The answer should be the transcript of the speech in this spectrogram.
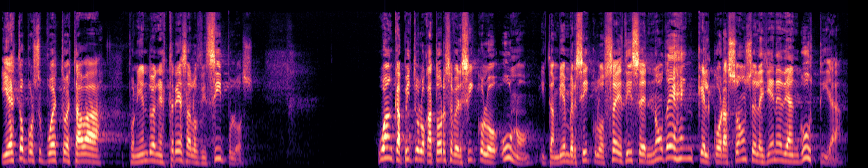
Y esto, por supuesto, estaba poniendo en estrés a los discípulos. Juan capítulo 14, versículo 1 y también versículo 6 dice, no dejen que el corazón se les llene de angustia,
